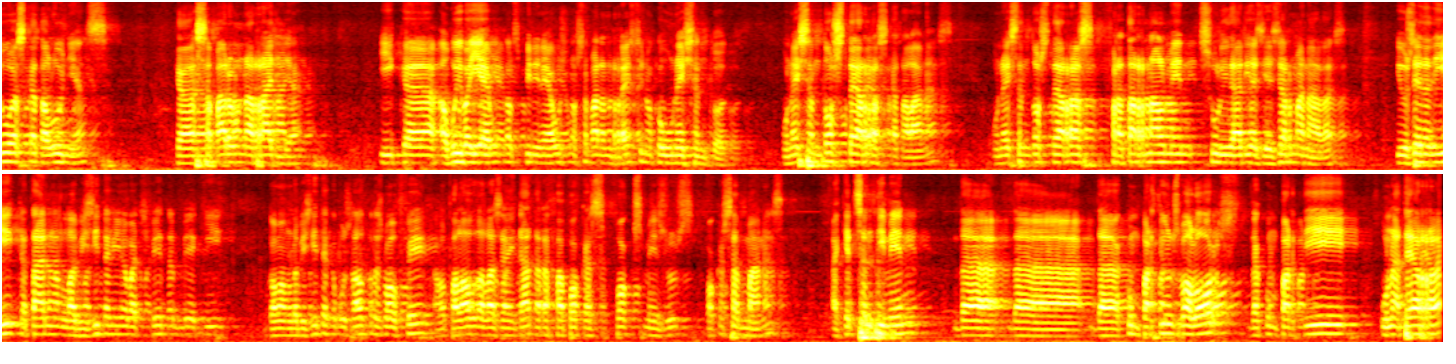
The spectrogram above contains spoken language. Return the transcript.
dues Catalunyes que separen una ratlla i que avui veiem que els Pirineus no separen res, sinó que uneixen tot. Uneixen dos terres catalanes, uneixen dos terres fraternalment solidàries i agermanades, i us he de dir que tant en la visita que jo vaig fer també aquí com amb la visita que vosaltres vau fer al Palau de la Generalitat ara fa poques, pocs mesos, poques setmanes, aquest sentiment de, de, de compartir uns valors, de compartir una terra,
